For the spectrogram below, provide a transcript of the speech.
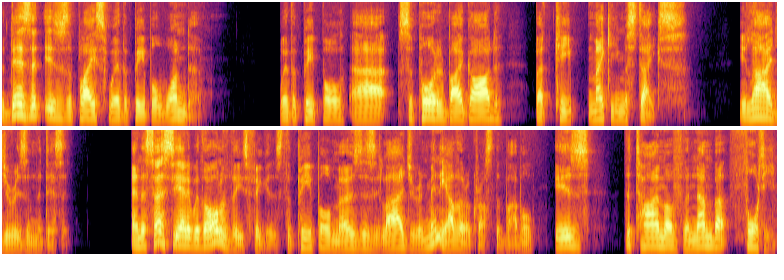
The desert is the place where the people wander, where the people are supported by God but keep making mistakes. Elijah is in the desert. And associated with all of these figures, the people, Moses, Elijah, and many other across the Bible, is the time of the number 40.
